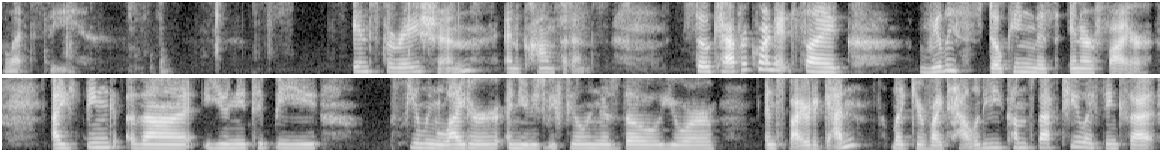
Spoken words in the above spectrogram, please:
Let's see. Inspiration and confidence. So, Capricorn, it's like really stoking this inner fire. I think that you need to be feeling lighter and you need to be feeling as though you're inspired again, like your vitality comes back to you. I think that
